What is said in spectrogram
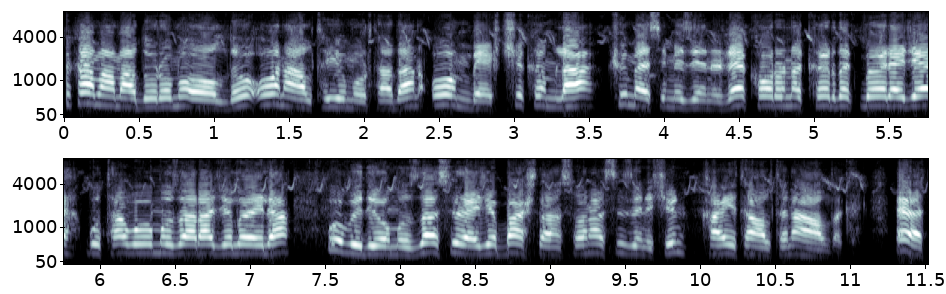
çıkamama durumu oldu. 16 yumurtadan 15 çıkımla kümesimizin rekorunu kırdık böylece bu tavuğumuz aracılığıyla. Bu videomuzda süreci baştan sona sizin için kayıt altına aldık. Evet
